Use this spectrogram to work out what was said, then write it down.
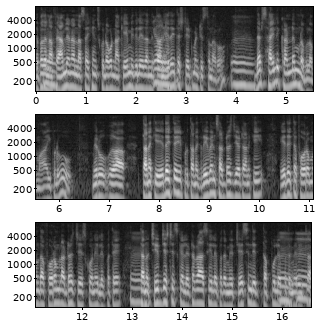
లేకపోతే నా ఫ్యామిలీ నన్ను అసహించుకున్నా కూడా నాకేమి ఇది లేదని తను ఏదైతే స్టేట్మెంట్ ఇస్తున్నారో దట్స్ హైలీ కండెమ్నబుల్ అమ్మా. ఇప్పుడు మీరు తనకి ఏదైతే ఇప్పుడు తన గ్రీవెన్స్ అడ్రస్ చేయడానికి ఏదైతే ఫోరం ఉందో ఆ ఫోరంలో అడ్రస్ చేసుకొని లేకపోతే తను చీఫ్ జస్టిస్కి లెటర్ రాసి లేకపోతే మీరు చేసింది తప్పు లేకపోతే మీరు ఇట్లా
